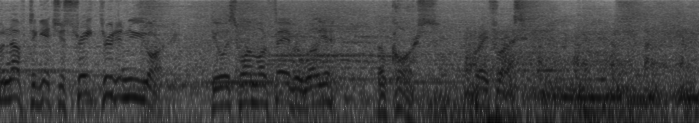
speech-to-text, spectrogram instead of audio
Have enough to get you straight through to New York. Do us one more favor, will you? Of course. Pray for us.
